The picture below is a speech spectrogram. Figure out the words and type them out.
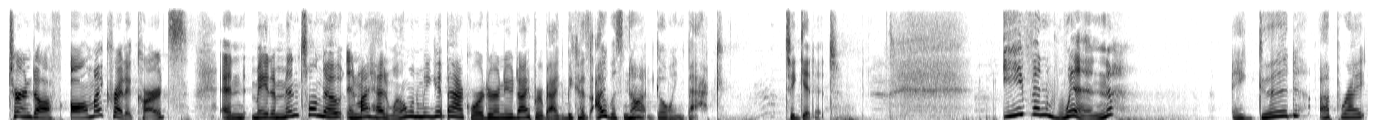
turned off all my credit cards, and made a mental note in my head, well, when we get back, order a new diaper bag because I was not going back to get it. Even when a good, upright,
